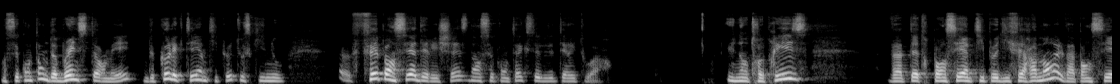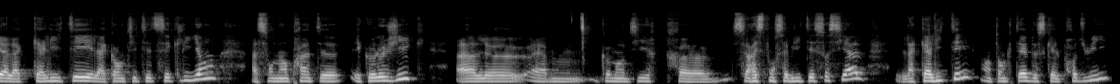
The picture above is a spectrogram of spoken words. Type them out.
on se contente de brainstormer, de collecter un petit peu tout ce qui nous fait penser à des richesses dans ce contexte de territoire. Une entreprise va peut-être penser un petit peu différemment, elle va penser à la qualité et la quantité de ses clients, à son empreinte écologique, à, le, dire, euh, sa responsabilité sociale, la qualité en tant que telle de ce qu'elle produit.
